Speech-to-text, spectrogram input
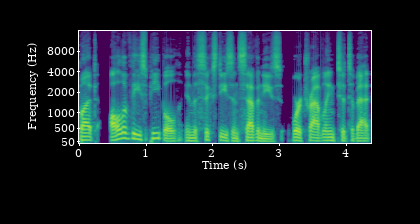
But all of these people in the 60s and 70s were traveling to Tibet,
